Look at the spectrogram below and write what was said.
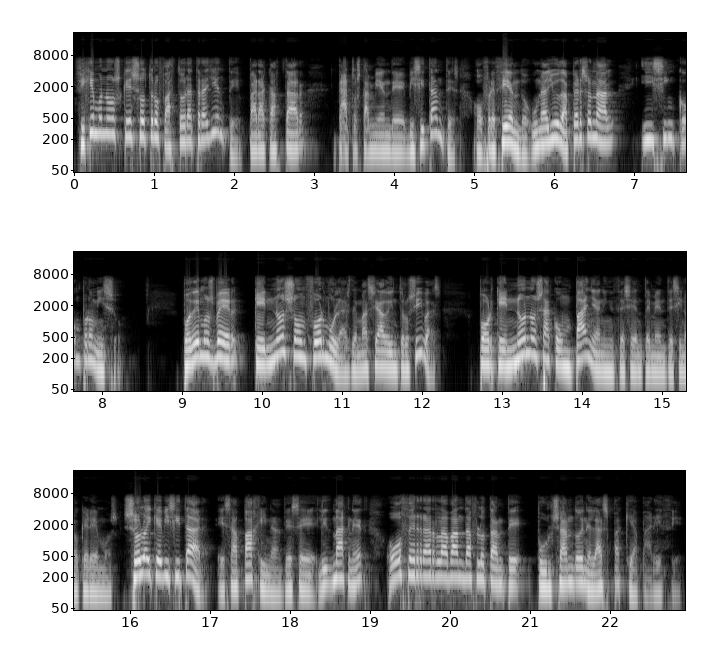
Fijémonos que es otro factor atrayente para captar datos también de visitantes, ofreciendo una ayuda personal y sin compromiso. Podemos ver que no son fórmulas demasiado intrusivas, porque no nos acompañan incesantemente si no queremos. Solo hay que visitar esa página de ese lead magnet o cerrar la banda flotante pulsando en el aspa que aparece.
